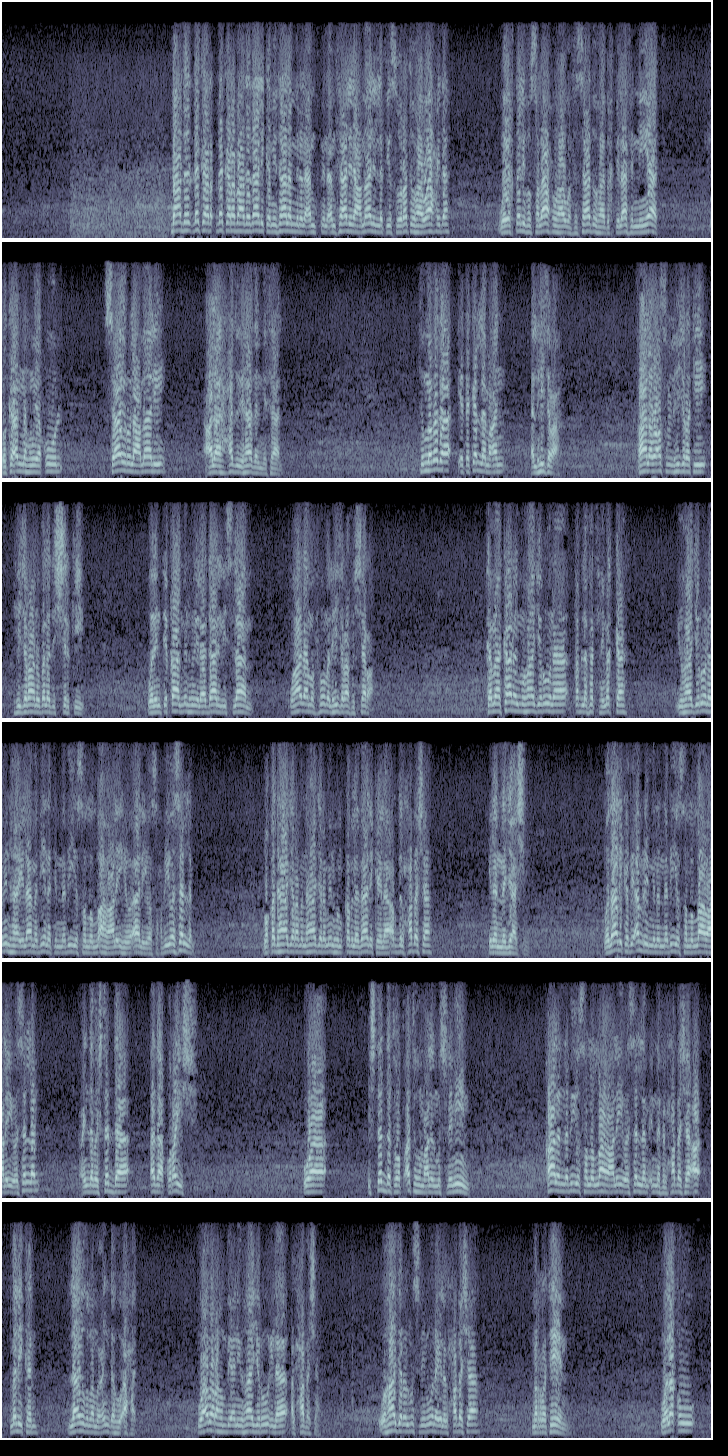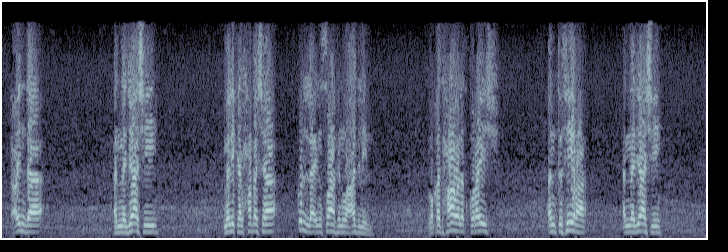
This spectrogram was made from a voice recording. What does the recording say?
بعد ذكر ذكر بعد ذلك مثالا من من أمثال الأعمال التي صورتها واحدة ويختلف صلاحها وفسادها باختلاف النيات. وكأنه يقول سائر الأعمال على حذو هذا المثال. ثم بدأ يتكلم عن الهجرة. قال وأصل الهجرة هجران بلد الشرك والانتقال منه إلى دار الإسلام وهذا مفهوم الهجرة في الشرع. كما كان المهاجرون قبل فتح مكة يهاجرون منها إلى مدينة النبي صلى الله عليه وآله وصحبه وسلم. وقد هاجر من هاجر منهم قبل ذلك إلى أرض الحبشة إلى النجاشي. وذلك بأمر من النبي صلى الله عليه وسلم عندما اشتد أذى قريش. واشتدت وطأتهم على المسلمين. قال النبي صلى الله عليه وسلم إن في الحبشة ملكا لا يظلم عنده أحد. وأمرهم بأن يهاجروا إلى الحبشة. وهاجر المسلمون إلى الحبشة مرتين. ولقوا عند النجاشي ملك الحبشة كل إنصاف وعدل. وقد حاولت قريش أن تثير النجاشي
